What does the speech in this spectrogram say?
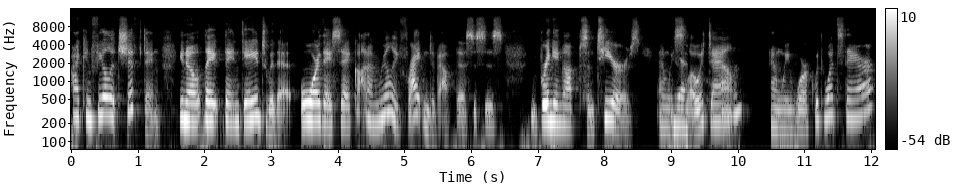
i can feel it shifting you know they they engage with it or they say god i'm really frightened about this this is bringing up some tears and we Yeah. slow it down and we work with what's there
